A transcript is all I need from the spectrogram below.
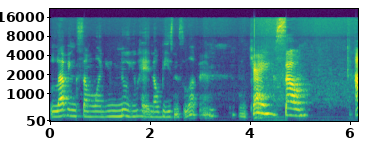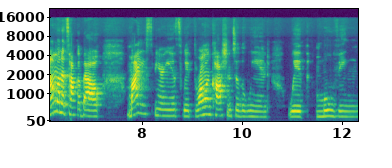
loving someone you knew you had no business loving? Okay, so I'm going to talk about my experience with throwing caution to the wind with moving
